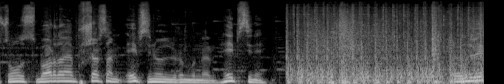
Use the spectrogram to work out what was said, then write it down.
Sons bu arada ben pushlarsam hepsini öldürürüm bunların. Hepsini. Öldü bir.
